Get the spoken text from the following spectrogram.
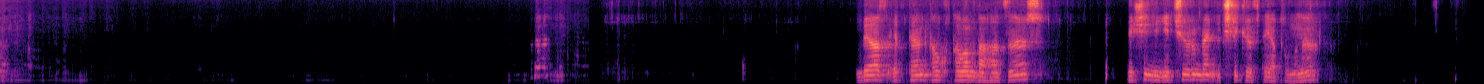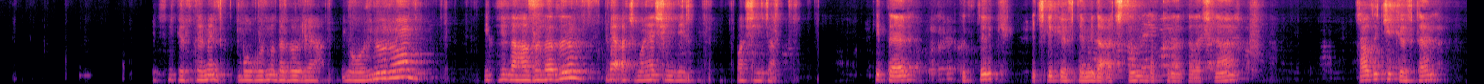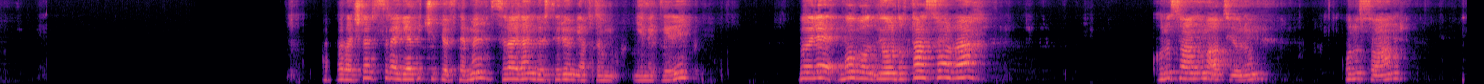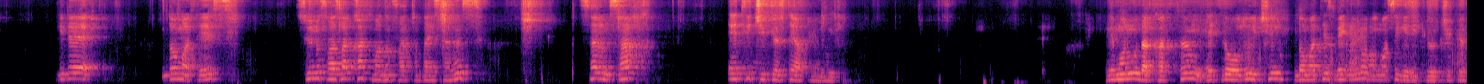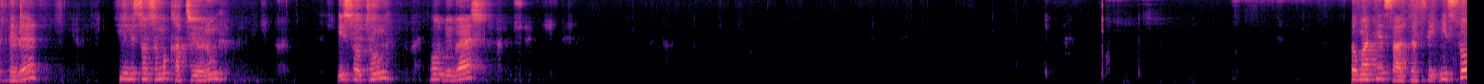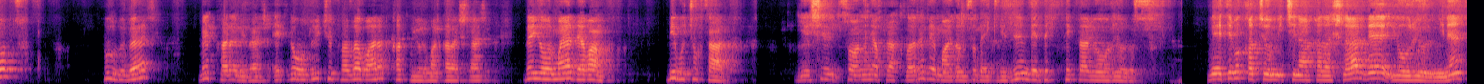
Beyaz etten tavuk tavam da hazır. Ve şimdi geçiyorum ben içli köfte yapımına. İçli köftemin bulgurunu da böyle yoğuruyorum. İpini de hazırladım ve açmaya şimdi başlayacağım. Gider, kıtırk, içli köftemi de açtım. Bakın arkadaşlar. Kaldı çiğ köftem. Arkadaşlar sıra geldi çiğ köfteme. Sırayla gösteriyorum yaptığım yemekleri. Böyle bol bol yoğurduktan sonra kuru soğanımı atıyorum. Kuru soğan. Bir de domates. Suyunu fazla katmadım farkındaysanız. Sarımsak. Etli çiğ köfte yapıyorum. Limonumu da kattım. Etli olduğu için domates ve limon olması gerekiyor çiğ köftede. Şimdi sosumu katıyorum. Isotum, pul biber. Domates salçası, isot, pul biber ve karabiber. Etli olduğu için fazla baharat katmıyorum arkadaşlar. Ve yoğurmaya devam. Bir buçuk saat. Yeşil soğanın yaprakları ve maydanozu da ekledim ve de tekrar yoğuruyoruz. Ve etimi katıyorum içine arkadaşlar ve yoğuruyorum yine.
